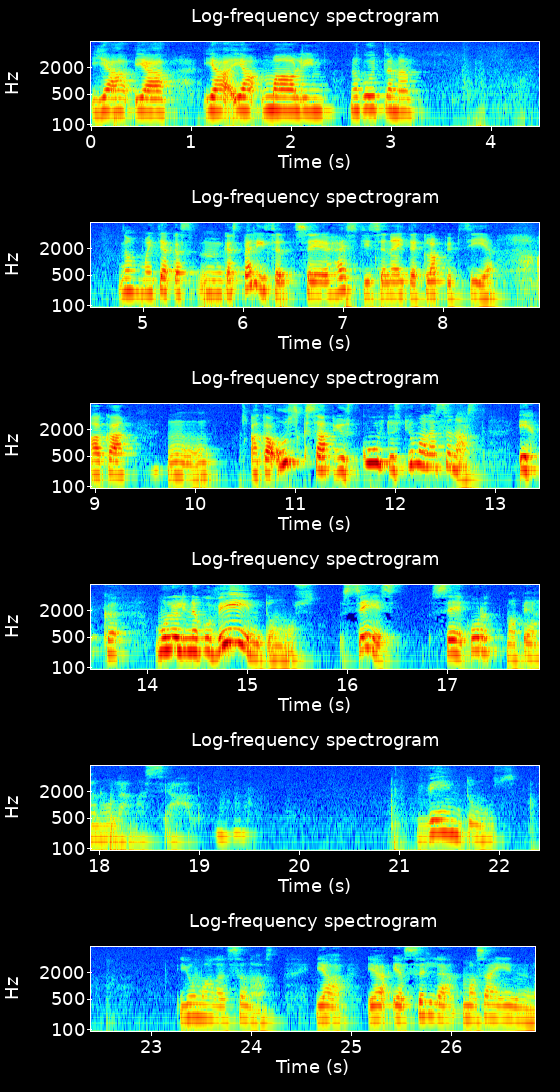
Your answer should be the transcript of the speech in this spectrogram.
ja, ja, ja, ja ma olin nagu ütleme. Noh, ma ei tea, kas, kas päriselt see hästi, see näide klapib siia, aga, aga usk saab just kuuldust Jumala sõnast ehk mul oli nagu veendumus sees, seekord ma pean olema seal mm. -hmm. veendumus Jumala sõnast ja, ja, ja selle ma sain,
